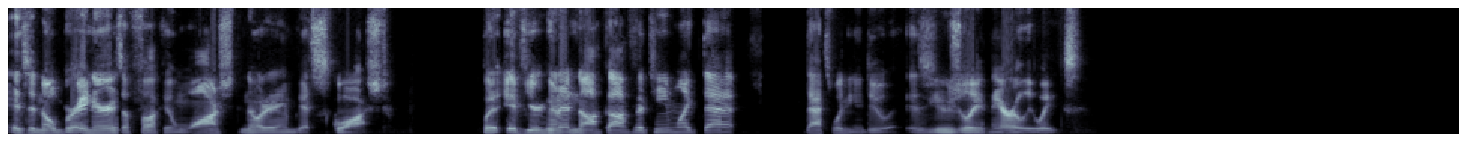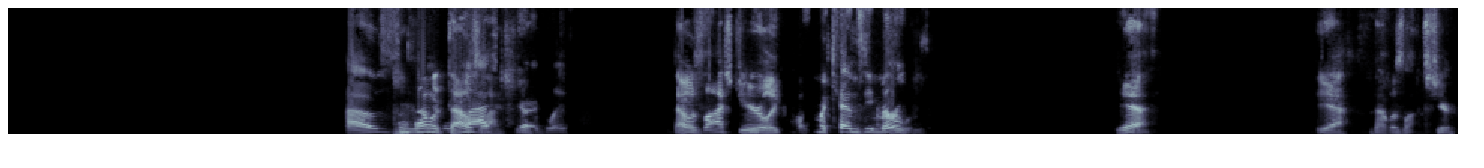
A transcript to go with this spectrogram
It's a no brainer. It's a fucking wash. Notre Dame gets squashed. But if you're gonna knock off a team like that, that's when you do it. Is usually in the early weeks. How's Well, that was- that was last year. I believe. That was last year. Like Off McKenzie Milton. yeah, yeah, that was last year.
